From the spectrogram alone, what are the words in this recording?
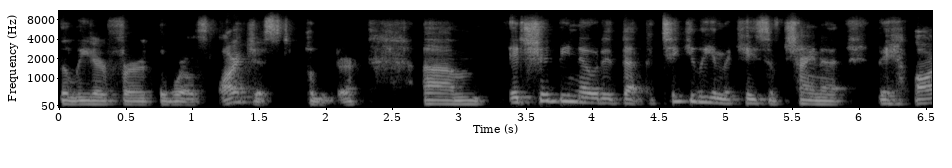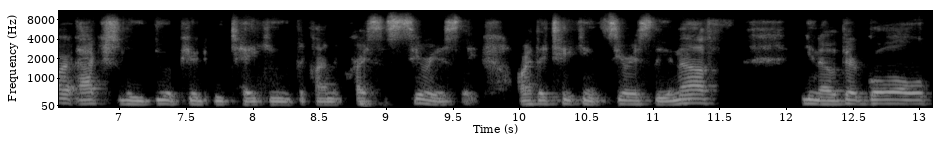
the leader for the world's largest polluter. Um, it should be noted that, particularly in the case of China, they are actually do appear to be taking the climate crisis seriously. Are they taking it seriously enough? You know, their goal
